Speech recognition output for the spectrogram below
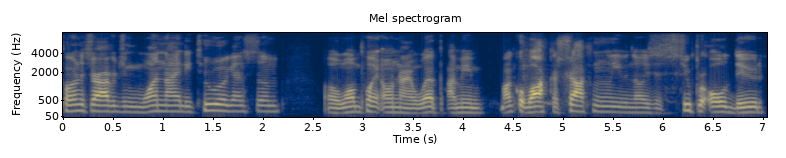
Opponents are averaging one ninety two against them. A 1.09 whip. I mean, Michael Wacha, shockingly, even though he's a super old dude,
